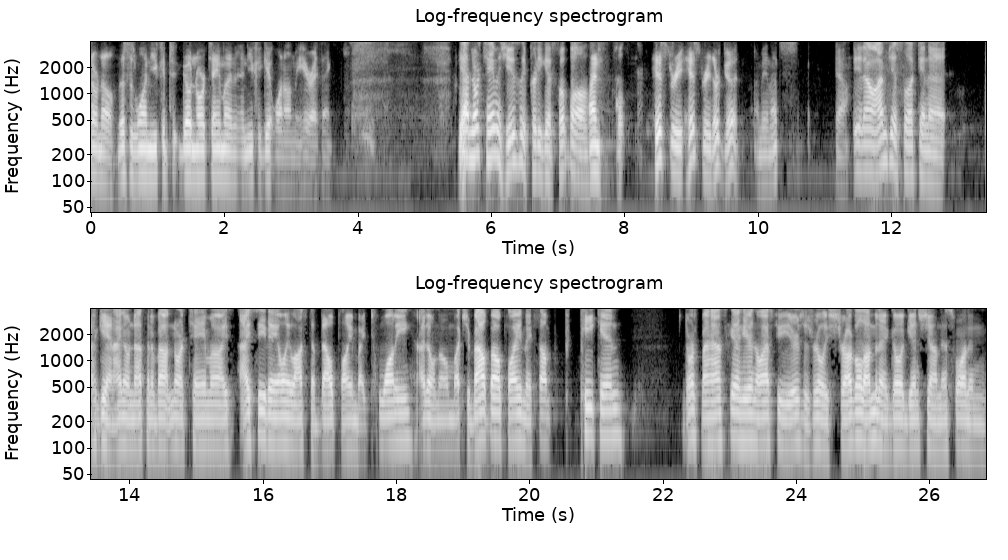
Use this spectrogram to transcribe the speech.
don't know. This is one you could t- go North Tama and, and, you could get one on me here. I think. Yeah, North Tama is usually pretty good football. History history they're good i mean that's yeah you know i'm just looking at again i know nothing about north tama i, I see they only lost to Belle Plaine by 20 i don't know much about Belle Plaine they thumped pekin north mahaska here in the last few years has really struggled i'm going to go against you on this one and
